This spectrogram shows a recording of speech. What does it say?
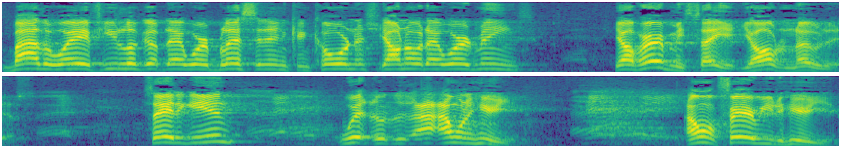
By the way, if you look up that word blessed in concordance, y'all know what that word means? Y'all have heard me say it. Y'all ought to know this. Say it again. I want to hear you. I want Fairview to hear you.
